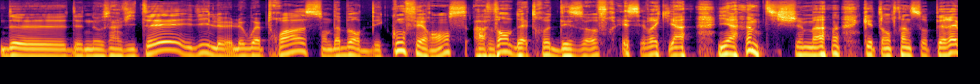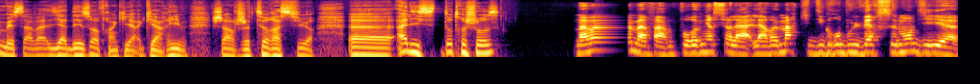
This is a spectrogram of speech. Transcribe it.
de, nos invités. Il dit le, le Web 3 sont d'abord des conférences avant d'être des offres. Et c'est vrai qu'il y, a un petit chemin qui est en train de s'opérer, mais il y a des offres hein, qui, arrivent. Charles, je te rassure. Euh, Alice, d'autres choses? Bah bah, enfin, pour revenir sur la, remarque qui dit gros bouleversement, dit euh,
